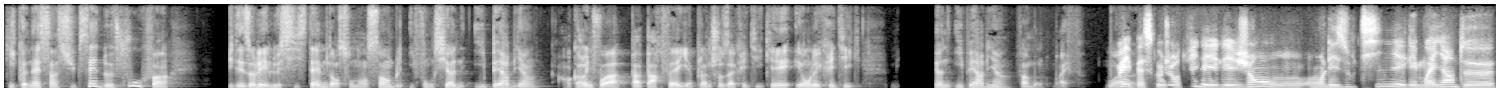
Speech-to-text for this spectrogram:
qui connaissent un succès de fou. Suis désolé, le système dans son ensemble, il fonctionne hyper bien. Encore une fois, pas parfait, il y a plein de choses à critiquer et on les critique. Mais il fonctionne hyper bien. Enfin bon, bref. oui, parce qu'aujourd'hui, les, gens ont, les outils et les moyens de,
